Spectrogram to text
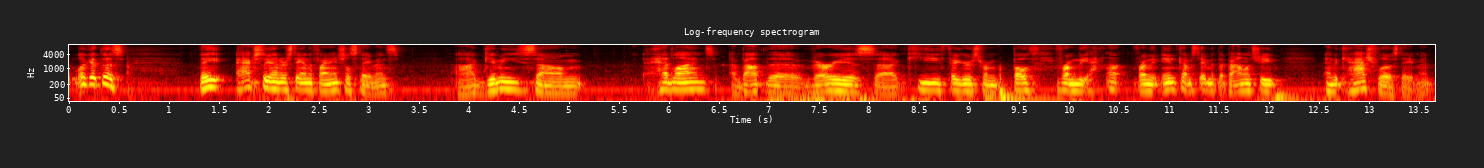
Look at this. They actually understand the financial statements. Uh, give me some headlines about the various uh, key figures from both from the from the income statement, the balance sheet, and the cash flow statement.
